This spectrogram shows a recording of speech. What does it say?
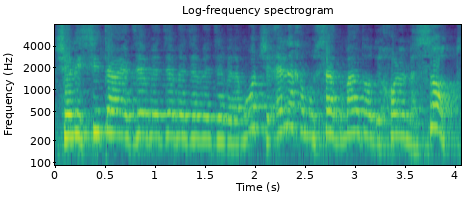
שניסית את זה ואת זה ואת זה ואת זה, ולמרות שאין לך מושג מה אתה עוד יכול לנסות,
